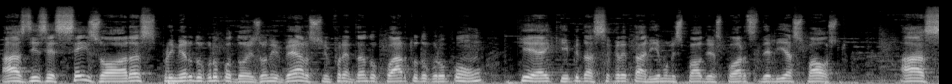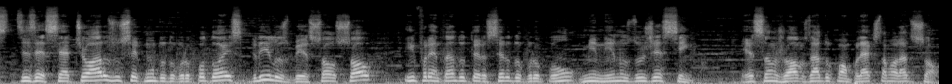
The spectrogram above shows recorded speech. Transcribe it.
Às 16 horas, primeiro do grupo 2, Universo, enfrentando o quarto do grupo 1, que é a equipe da Secretaria Municipal de Esportes de Elias Fausto. Às 17 horas, o segundo do grupo 2, Grilos B Sol Sol, enfrentando o terceiro do grupo 1, Meninos do G5. Esses são jogos lá do Complexo da Morada do Sol.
